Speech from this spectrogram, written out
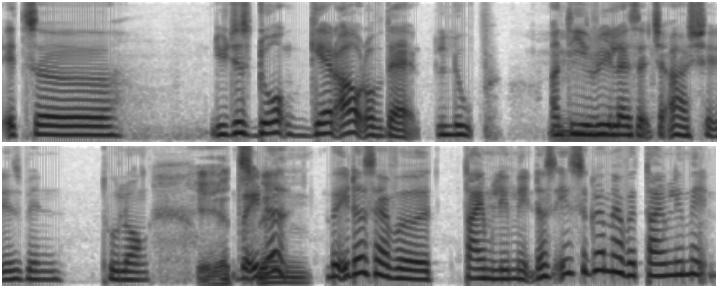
it's a you just don't get out of that loop until you Mm. realize that ah shit it's been too long. Yeah, it's but it does but it does have a time limit. Does Instagram have a time limit?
